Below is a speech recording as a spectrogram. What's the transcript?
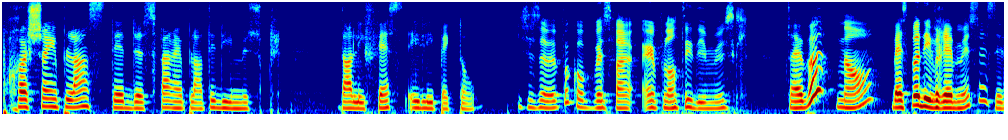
prochain plan, c'était de se faire implanter des muscles dans les fesses et les pectoraux. Je savais pas qu'on pouvait se faire implanter des muscles. Tu savais pas? Non? Ben, c'est pas des vrais muscles, c'est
